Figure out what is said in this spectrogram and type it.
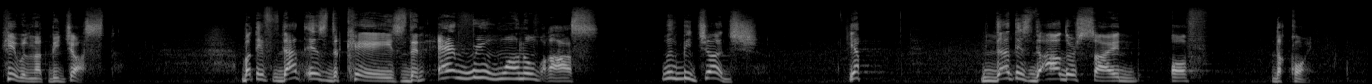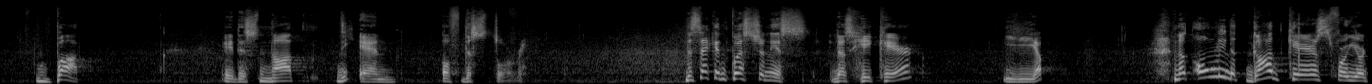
He will not be just. But if that is the case, then every one of us will be judged. Yep. That is the other side of the coin. But it is not the end of the story. The second question is Does he care? Yep. Not only that God cares for your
